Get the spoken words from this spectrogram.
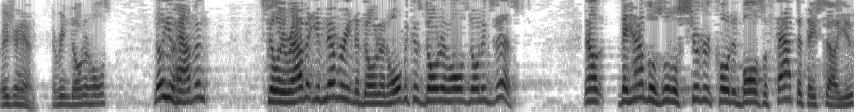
Raise your hand. Ever eaten donut holes? No, you haven't. Silly rabbit, you've never eaten a donut hole because donut holes don't exist. Now, they have those little sugar-coated balls of fat that they sell you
